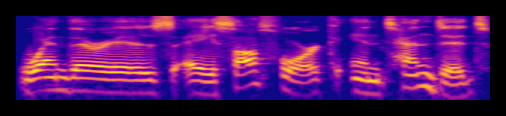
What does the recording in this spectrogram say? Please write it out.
when there is a soft fork intended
